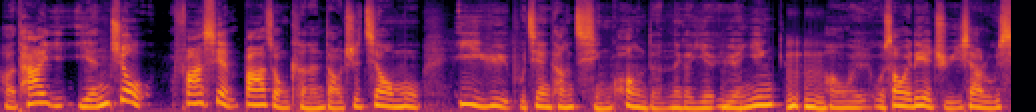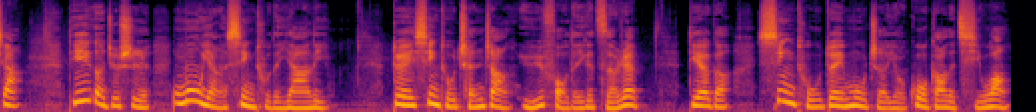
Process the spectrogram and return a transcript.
啊，他研究。发现八种可能导致教牧抑郁不健康情况的那个原原因。嗯嗯，好，我我稍微列举一下如下：第一个就是牧养信徒的压力，对信徒成长与否的一个责任；第二个，信徒对牧者有过高的期望，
